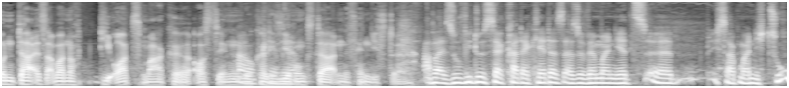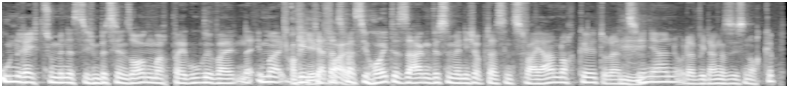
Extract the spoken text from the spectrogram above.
und da ist aber noch die Ortsmarke aus den ah, okay, Lokalisierungsdaten ja. des Handys drin. Aber so wie du es ja gerade erklärt hast, also wenn man jetzt, äh, ich sag mal nicht zu Unrecht zumindest sich ein bisschen Sorgen macht bei Google, weil na, immer Auf gilt ja Fall. das, was sie heute sagen, wissen wir nicht, ob das in zwei Jahren noch gilt oder in hm. zehn Jahren oder wie lange es es noch gibt.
